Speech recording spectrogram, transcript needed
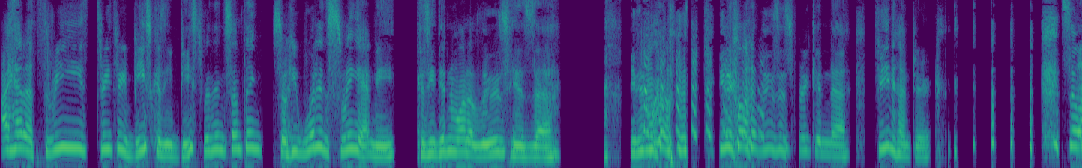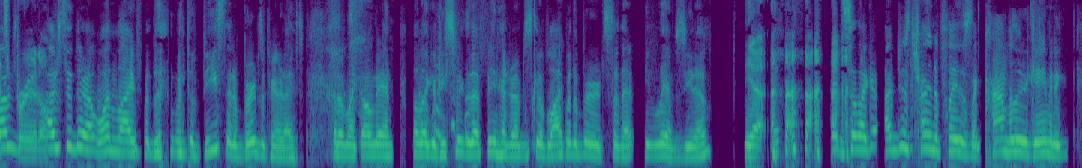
I had a three three three beast because he beast within something, so he wouldn't swing at me because he didn't want to lose his uh he didn't want to he didn't want to lose his freaking uh, fiend hunter. So That's I'm brutal. I'm sitting there at one life with the with the beast and a birds of paradise, and I'm like, oh man, I'm like, if he swings with that fiend hunter, I'm just gonna block with a bird so that he lives, you know. Yeah. And so like I'm just trying to play this like convoluted game and it,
